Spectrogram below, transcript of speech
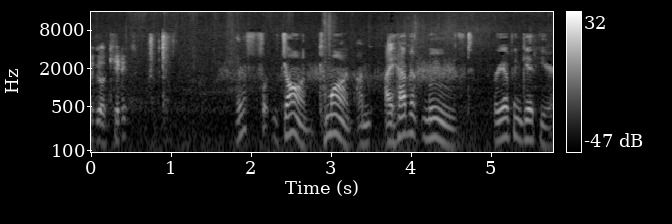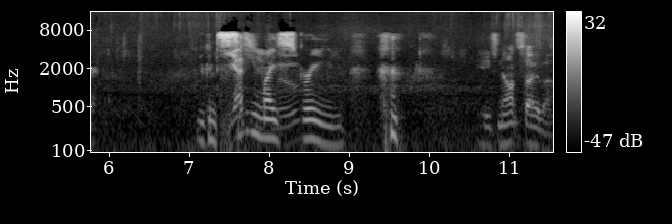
I got kicked. Where the fu- John, come on. I'm. I haven't moved. Hurry up and get here. You can Yes, see you my moved. screen. He's not sober.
